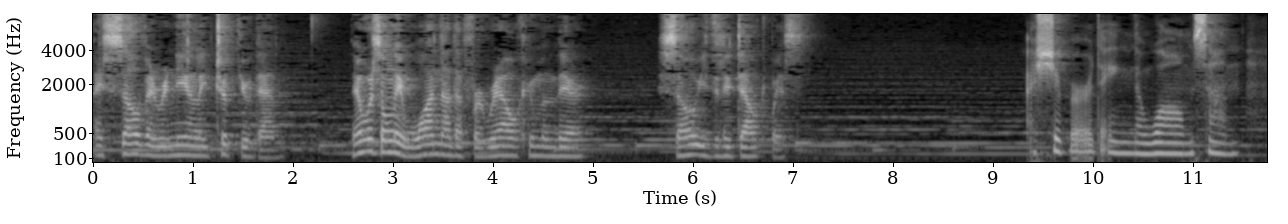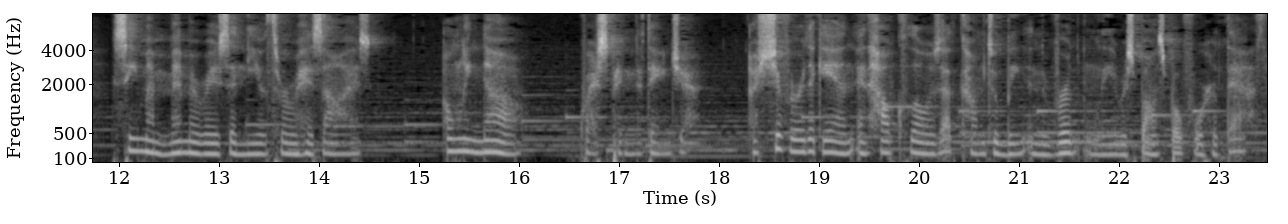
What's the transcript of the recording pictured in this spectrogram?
I so very nearly took you then. There was only one other real human there, so easily dealt with. I shivered in the warm sun, seeing my memories anew through his eyes. Only now, grasping the danger. I shivered again at how close I'd come to being inadvertently responsible for her death.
